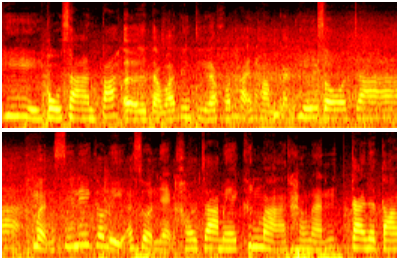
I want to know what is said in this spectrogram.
ที่ปูซานปะเออแต่ว่าจริงๆแล้วเขาถ่ายทำกันที่โซจา เหมือนซีรีส์เกาหลีส่วนใหญ่เขาจะเมคขึ้นมาทั้งนั้น การจะตาม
